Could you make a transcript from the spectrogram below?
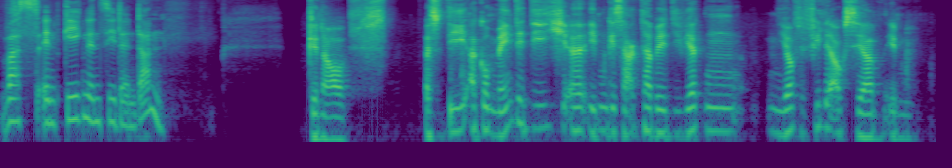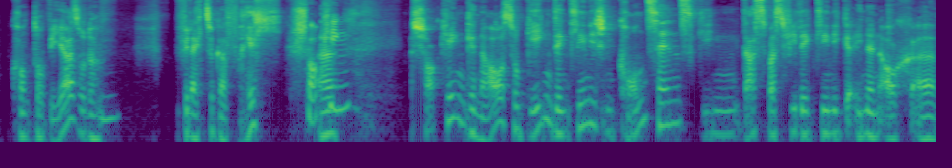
Was entgegnen Sie denn dann? Genau. Also die Argumente, die ich äh, eben gesagt habe, die wirken ja für viele auch sehr eben kontrovers oder mhm. vielleicht sogar frech. Shocking. Äh, shocking, genau, so gegen den klinischen Konsens, gegen das, was viele KlinikerInnen auch äh,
